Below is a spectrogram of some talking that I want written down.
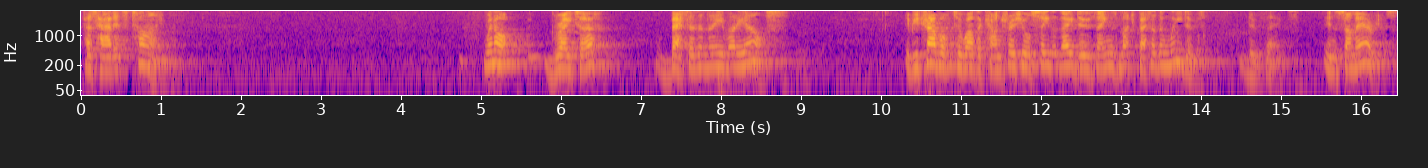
has had its time. We're not greater, better than anybody else. If you travel to other countries, you'll see that they do things much better than we do, do things in some areas.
